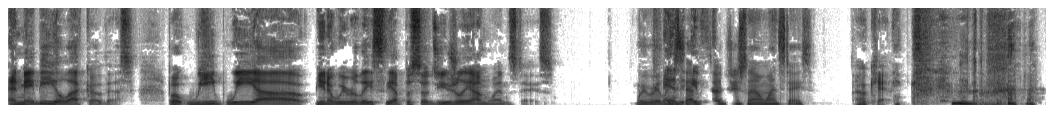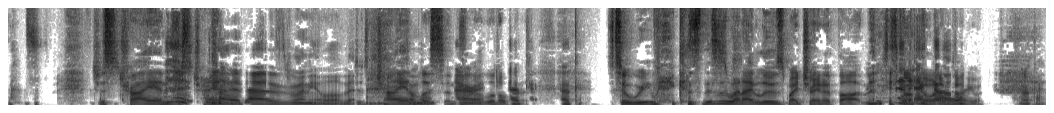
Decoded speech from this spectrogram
and maybe you'll echo this but we we uh you know we release the episodes usually on wednesdays we release and if- episodes usually on Wednesdays. okay just try and just try and that was funny a little bit. just try and Come listen for right. a little bit Okay. Okay. so we because this is when i lose my train of thought and You i don't know what i'm talking about Okay.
